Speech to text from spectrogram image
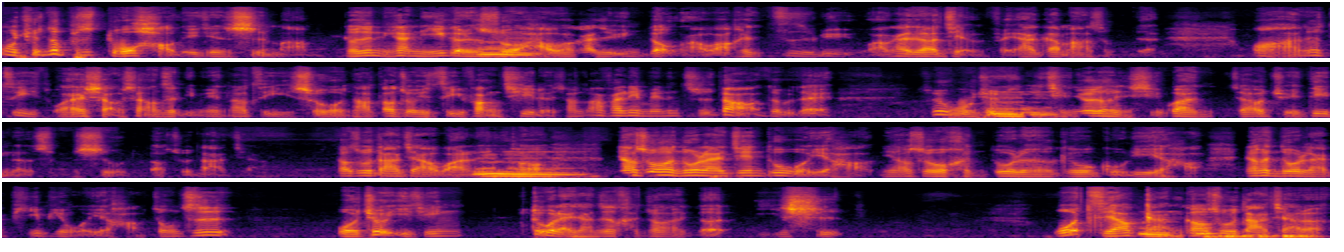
我觉得不是多好的一件事吗？可是你看你一个人说好，我要开始运动啊，我要开始自律，我要开始要减肥啊，干嘛什么的。哇，那自己躲在小巷子里面，他自己说，然后到最后自己放弃了，想说反正没人知道，对不对？所以我觉得以前就是很习惯，只要决定了什么事，我就告诉大家，告诉大家完了以后，你要说很多人来监督我也好，你要说很多人给我鼓励也好，要很多人来批评我也好，总之我就已经对我来讲这是很重要的一个仪式。我只要敢告诉大家了，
